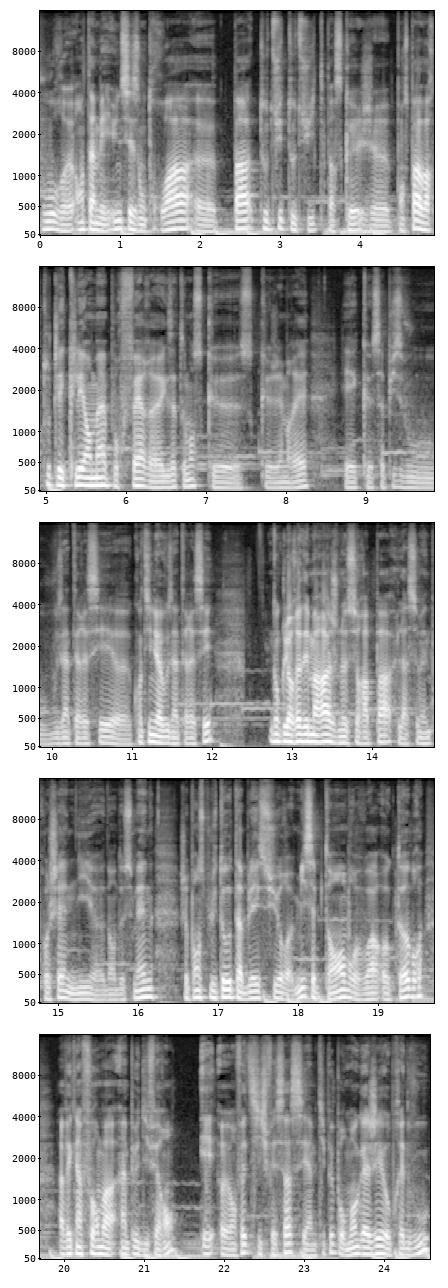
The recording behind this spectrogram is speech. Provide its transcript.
pour euh, entamer une saison 3, euh, pas tout de suite, tout de suite, parce que je pense pas avoir toutes les clés en main pour faire euh, exactement ce que, ce que j'aimerais et que ça puisse vous, vous intéresser, continuer à vous intéresser. Donc le redémarrage ne sera pas la semaine prochaine ni dans deux semaines. Je pense plutôt tabler sur mi-septembre, voire octobre, avec un format un peu différent. Et en fait, si je fais ça, c'est un petit peu pour m'engager auprès de vous.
